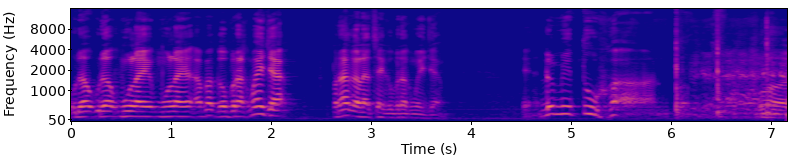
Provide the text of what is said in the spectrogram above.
udah udah mulai mulai apa gebrak meja, pernah gak lihat saya gebrak meja? Demi Tuhan. Wah,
